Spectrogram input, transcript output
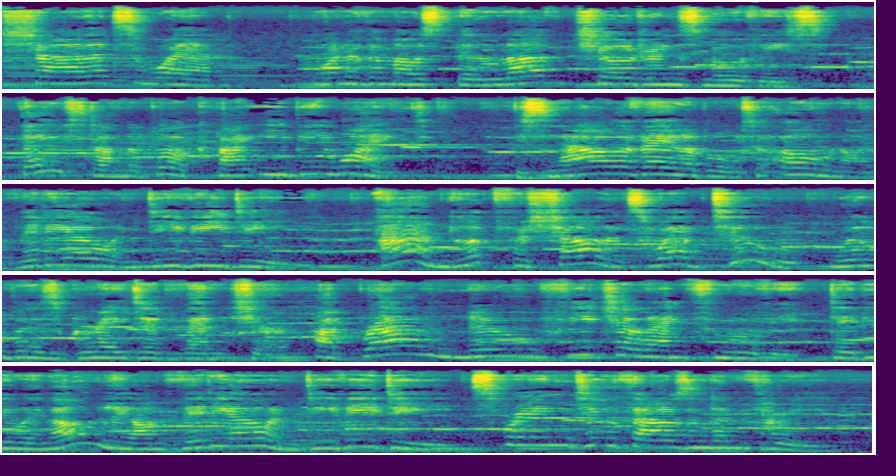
Charlotte's Web, one of the most beloved children's movies, based on the book by E.B. White, is now available to own on video and DVD. And look for Charlotte's Web 2, Wilbur's Great Adventure, a brand new feature length movie debuting only on video and DVD, spring 2003.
